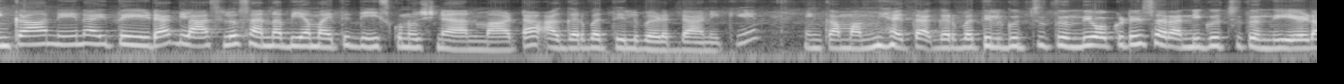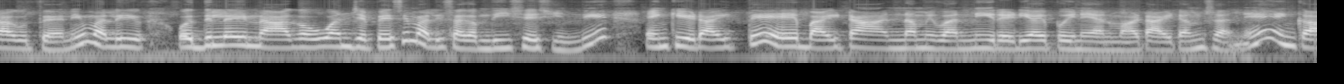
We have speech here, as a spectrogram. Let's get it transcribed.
ఇంకా నేనైతే ఈడ గ్లాస్లో సన్న బియ్యం అయితే తీసుకుని వచ్చినాయి అనమాట అగరబత్తీలు పెడడానికి. ఇంకా మమ్మీ అయితే అగరబత్తీలు గుచ్చుతుంది ఒకటేసారి అన్ని గుచ్చుతుంది ఏడాగుతాయని. మళ్ళీ వద్దులే ఆగవు అని చెప్పేసి మళ్ళీ సగం తీసేసింది. ఇంక ఈడ అయితే బయట అన్నం ఇవన్నీ రెడీ అయిపోయినాయి అనమాట ఐటమ్స్ అన్నీ. ఇంకా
